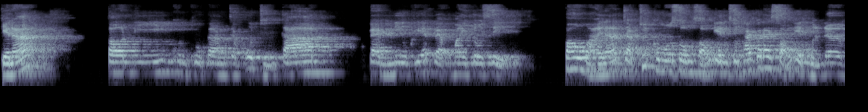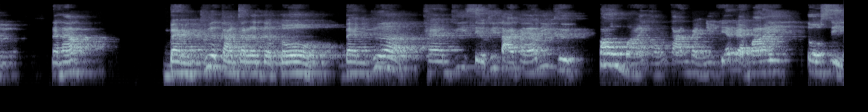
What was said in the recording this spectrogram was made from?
เคนะ ตอนนี้คุณครูกำลังจะพูดถึงการแบ่งนิวเคลียสแบบไมโตซิสเป้าหมายนะ จากชุดโครโมโซม 2n สุดท้ายก็ได้ 2n เหมือนเดิมนะครับ แบ่งเพื่อการเจริญเติบโต แบ่งเพื่อแทนที่เซลล์ที่ตายไปแล้วนี่คือ เป้าหมายของการแบ่งนิวเคลียสแบบไมโตซิส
